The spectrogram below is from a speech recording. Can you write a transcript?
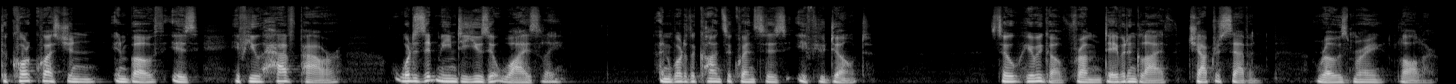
The core question in both is if you have power, what does it mean to use it wisely? And what are the consequences if you don't? So here we go from David and Goliath, Chapter 7 Rosemary Lawler.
